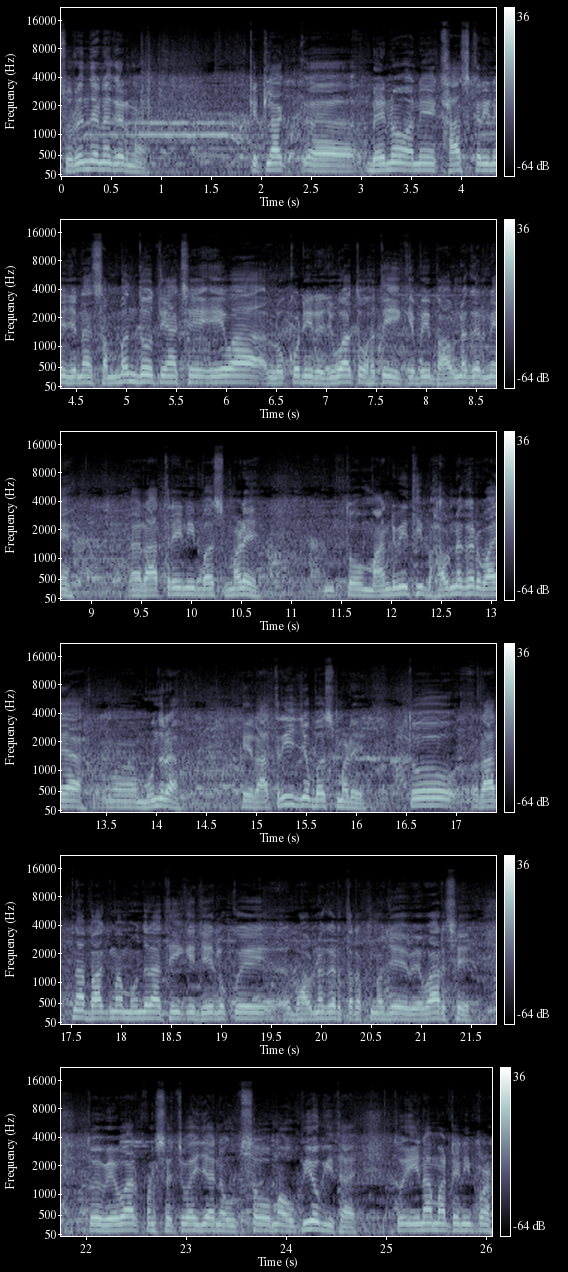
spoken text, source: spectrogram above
સુરેન્દ્રનગરના કેટલાક બહેનો અને ખાસ કરીને જેના સંબંધો ત્યાં છે એવા લોકોની રજૂઆતો હતી કે ભાઈ ભાવનગરને રાત્રિની બસ મળે. તો માંડવીથી ભાવનગર વાયા મુંદ્રા એ રાત્રિ જો બસ મળે. તો રાતના ભાગમાં મુંદ્રાથી કે જે લોકોએ ભાવનગર તરફનો જે વ્યવહાર છે, તો એ વ્યવહાર પણ સચવાઈ જાય અને ઉત્સવોમાં ઉપયોગી થાય. તો એના માટેની પણ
